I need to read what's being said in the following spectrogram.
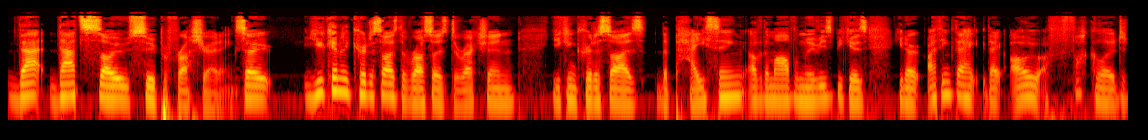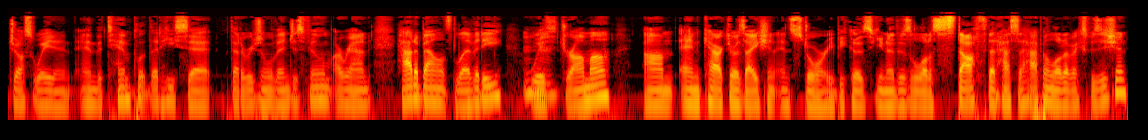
that that's so super frustrating. So you can criticize the Russo's direction, you can criticize the pacing of the Marvel movies because, you know, I think they they owe a fuckload to Joss Whedon and the template that he set with that original Avengers film around how to balance levity with drama um, and characterization and story because you know there's a lot of stuff that has to happen, a lot of exposition,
